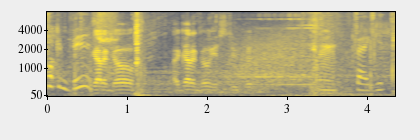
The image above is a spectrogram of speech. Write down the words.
Fucking bitch. I gotta go. I gotta go, you stupid. Faggot.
